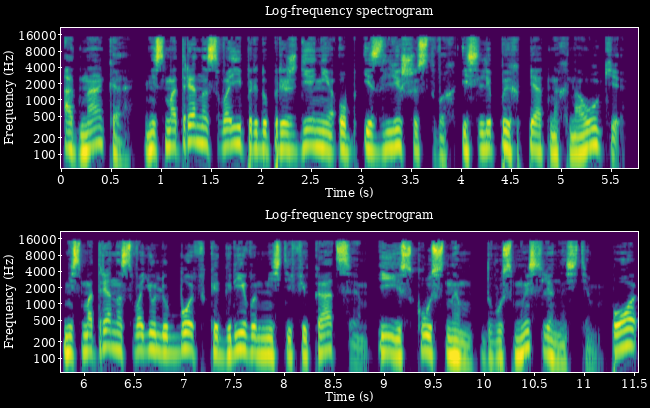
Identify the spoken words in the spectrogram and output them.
Однако, несмотря на свои предупреждения об излишествах и слепых пятнах науки, несмотря на свою любовь к игривым мистификациям и искусным двусмысленностям, По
